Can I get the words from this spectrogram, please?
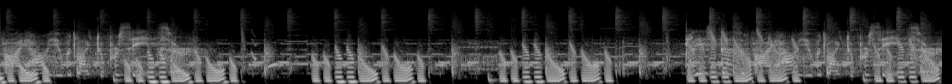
notify how you would like to proceed, sir. Please specify how you would like to proceed, sir.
